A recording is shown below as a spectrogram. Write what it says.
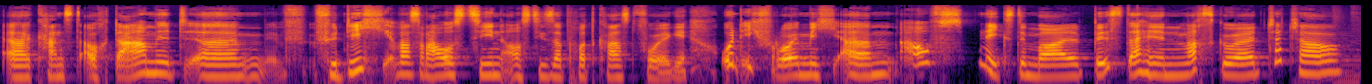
äh, kannst auch damit äh, für dich was rausziehen aus dieser Podcast-Folge. Und ich freue mich ähm, aufs nächste Mal. Bis dahin, mach's gut. Ciao, ciao.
